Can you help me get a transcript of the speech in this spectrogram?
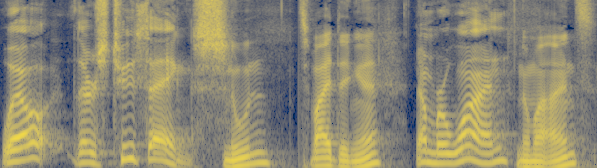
Well, there's two things. Nun, zwei Dinge. Number one, Nummer eins.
